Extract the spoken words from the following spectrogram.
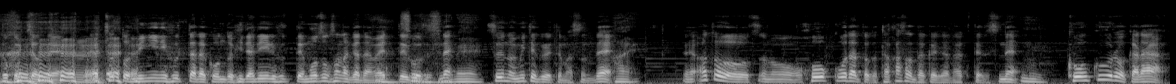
どっか行っちゃうんうんで、ちょっと右に振ったら今度左に振って戻さなきゃダメっていうことですね。そうですよねそういうのを見てくれてますんで、はい。であと、その方向だとか高さだけじゃなくてですね、うん航空路から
